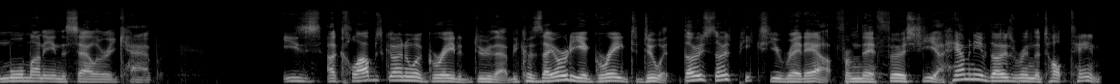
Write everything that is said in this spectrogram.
more money in the salary cap is a club's going to agree to do that because they already agreed to do it. Those those picks you read out from their first year, how many of those were in the top 10?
